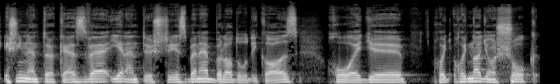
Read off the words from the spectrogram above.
És innentől kezdve jelentős részben ebből adódik az, hogy, hogy, hogy nagyon sok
